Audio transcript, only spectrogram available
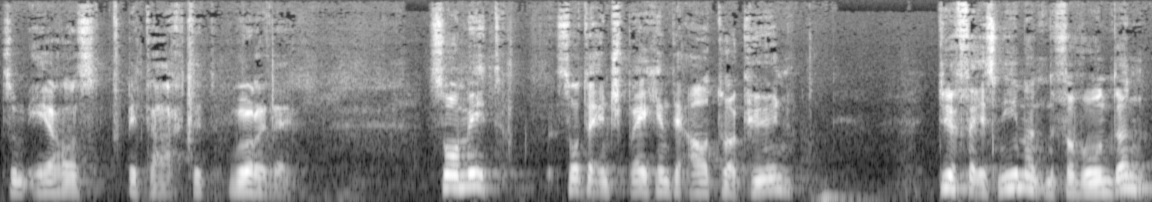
zum Eros betrachtet wurde. Somit, so der entsprechende Autor Kühn, dürfe es niemanden verwundern,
